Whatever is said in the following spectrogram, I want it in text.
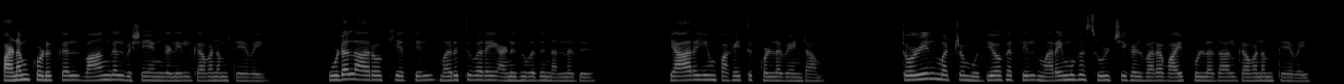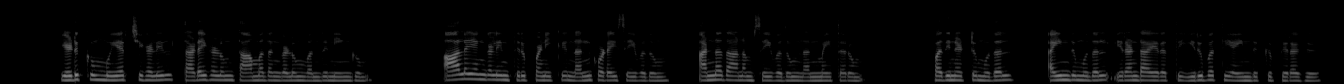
பணம் கொடுக்கல் வாங்கல் விஷயங்களில் கவனம் தேவை. உடல் ஆரோக்கியத்தில் மருத்துவரை அணுகுவது நல்லது. யாரையும் பகைத்து கொள்ள வேண்டாம். தொழில் மற்றும் உத்தியோகத்தில் மறைமுக சூழ்ச்சிகள் வர வாய்ப்புள்ளதால் கவனம் தேவை. எடுக்கும் முயற்சிகளில் தடைகளும் தாமதங்களும் வந்து நீங்கும். ஆலயங்களின் திருப்பணிக்கு நன்கொடை செய்வதும் அன்னதானம் செய்வதும் நன்மை தரும். பதினெட்டு முதல் ஐந்து முதல் இரண்டாயிரத்து இருபத்தி ஐந்துக்கு பிறகு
